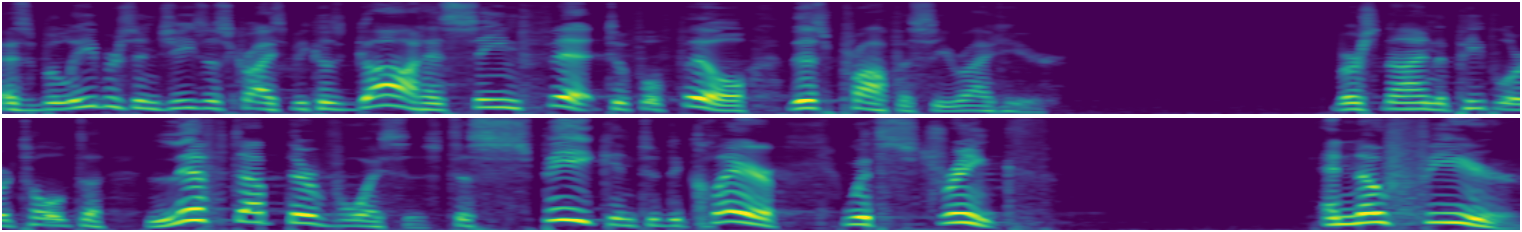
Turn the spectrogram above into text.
as believers in Jesus Christ because God has seen fit to fulfill this prophecy right here. Verse 9 the people are told to lift up their voices, to speak and to declare with strength and no fear.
